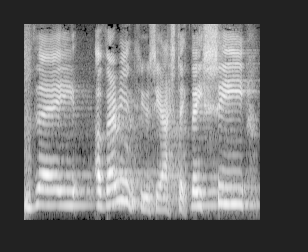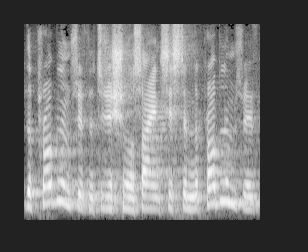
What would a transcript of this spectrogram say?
they are very enthusiastic. They see the problems with the traditional science system, the problems with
